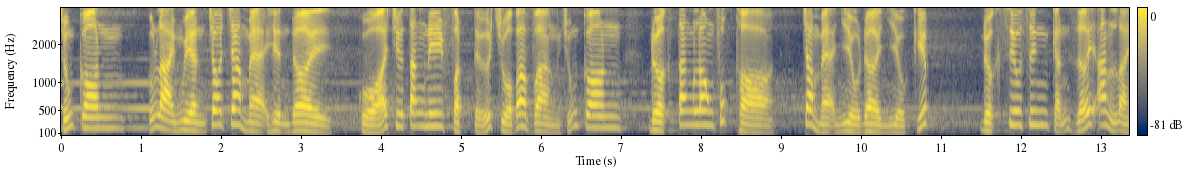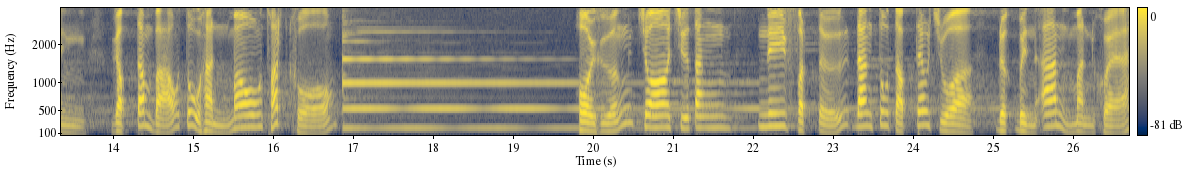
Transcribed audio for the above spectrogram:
Chúng con cũng lại nguyện cho cha mẹ hiện đời của chư Tăng Ni Phật tử Chùa Ba Vàng chúng con được tăng long phúc thọ, cha mẹ nhiều đời nhiều kiếp, được siêu sinh cảnh giới an lành, gặp tam bảo tu hành mau thoát khổ. Hồi hướng cho chư Tăng Ni Phật tử đang tu tập theo chùa được bình an, mạnh khỏe.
